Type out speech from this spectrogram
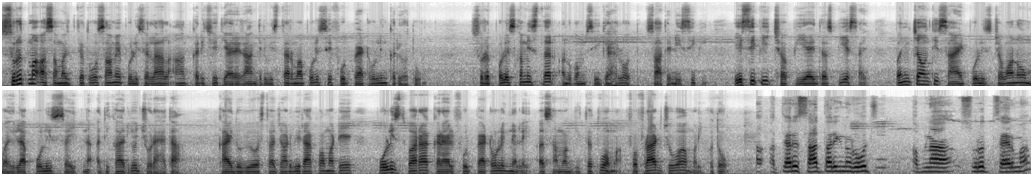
સુરતમાં અસામાજિક તત્વો સામે પોલીસે લાલ આંખ કરી છે ત્યારે રાંદેર વિસ્તારમાં પોલીસે ફૂટ પેટ્રોલિંગ કર્યું હતું. સુરત પોલીસ કમિશનર અનુપમસિંહ ગહેલોત સાથે ડીસીપી, એસીપી છ પીઆઈ, દસ પીએસઆઈ, પંચાવનથી સાઠ પોલીસ જવાનો, મહિલા પોલીસ સહિતના અધિકારીઓ જોડાયા હતા. કાયદો વ્યવસ્થા જાળવી રાખવા માટે પોલીસ દ્વારા કરાયેલ ફૂડ પેટ્રોલિંગને લઈ અસામાજિક તત્વોમાં ફફડાટ જોવા મળ્યો હતો. અત્યારે સાત તારીખનો રોજ આપણા સુરત શહેરમાં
